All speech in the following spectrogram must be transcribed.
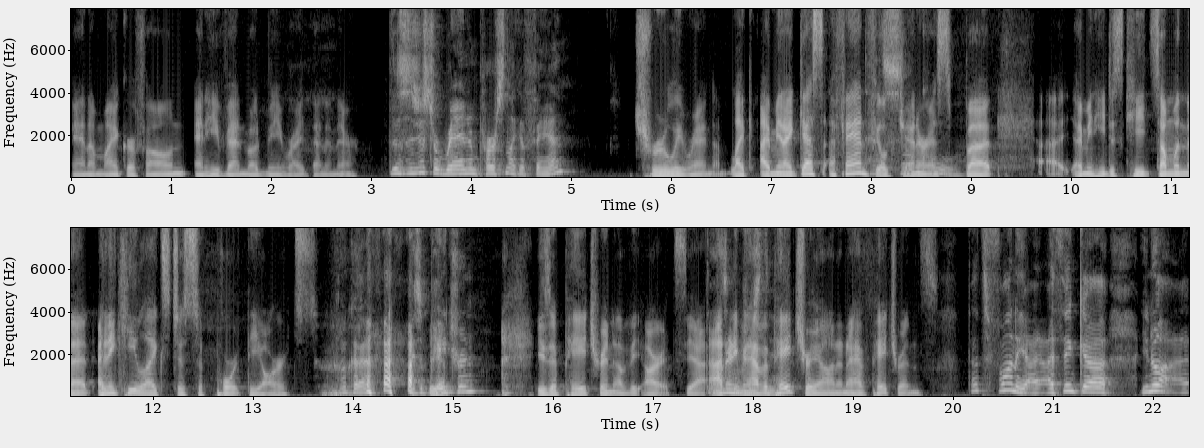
and a microphone and he venmoed me right then and there This is just a random person, like a fan. truly random. Like, I mean, I guess a fan feels so generous, cool. but I mean, he just he someone that I think he likes to support the arts. Okay, he's a patron. He's a patron of the arts. Yeah, I don't even have a. Patreon, and I have patrons. That's funny. I, I think uh, you know. I,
